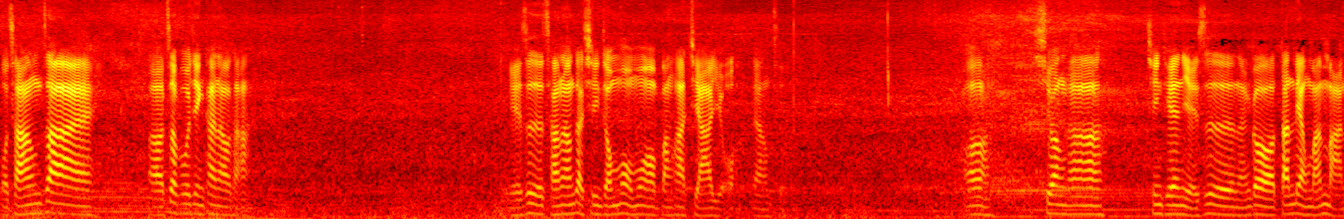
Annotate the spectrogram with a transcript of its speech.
我常在呃这附近看到他。也是常常在心中默默帮他加油这样子，哦，希望他今天也是能够单量满满。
